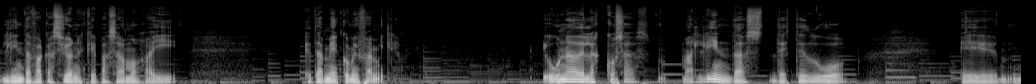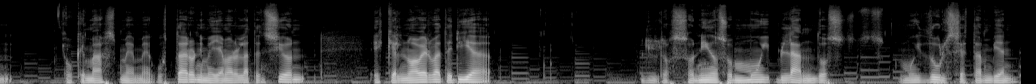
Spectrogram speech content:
lindas vacaciones que pasamos ahí eh, también con mi familia. Una de las cosas más lindas de este dúo, eh, o que más me, me, gustaron y me llamaron la atención, es que al no haber batería, los sonidos son muy blandos, muy dulces también.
